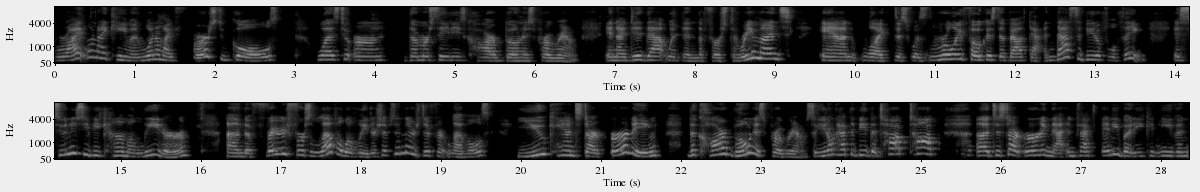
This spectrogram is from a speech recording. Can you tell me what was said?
right when I came in, one of my first goals was to earn the Mercedes car bonus program. And I did that within the first three months. And like this was really focused about that. And that's the beautiful thing. As soon as you become a leader, um, the very first level of leaderships, and there's different levels, you can start earning the car bonus program. So you don't have to be the top, top uh, to start earning that. In fact, anybody can even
